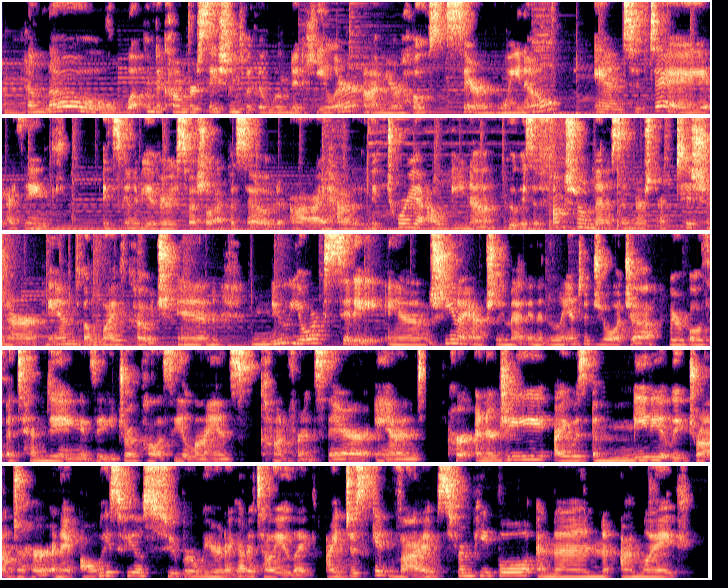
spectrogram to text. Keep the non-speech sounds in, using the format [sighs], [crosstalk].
Hello, welcome to Conversations with a Wounded Healer. I'm your host, Sarah Bueno, and today I think it's going to be a very special episode. I have Victoria Albina, who is a functional medicine nurse practitioner and a life coach in New York City. And she and I actually met in Atlanta, Georgia. We were both attending the Drug Policy Alliance conference there. And her energy, I was immediately drawn to her. And I always feel super weird. I gotta tell you, like, I just get vibes from people, and then I'm like,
